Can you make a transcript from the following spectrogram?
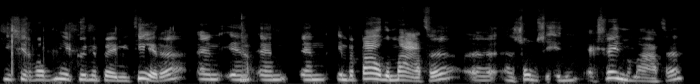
die zich wat meer kunnen permitteren. En in, en, en in bepaalde mate, uh, en soms in extreme mate,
